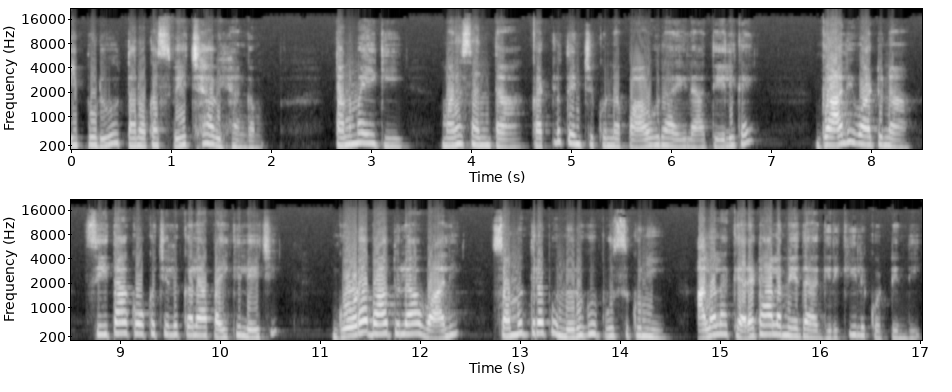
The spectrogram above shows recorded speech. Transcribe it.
ఇప్పుడు తనొక స్వేచ్ఛా విహంగం తన్మయికి మనసంతా కట్లు తెంచుకున్న పావురాయిలా తేలికై గాలివాటున సీతాకోకచిలుకలా పైకి లేచి గోడబాతులా వాలి సముద్రపు నురుగు పూసుకుని అలల కెరటాల మీద గిరికీలు కొట్టింది.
